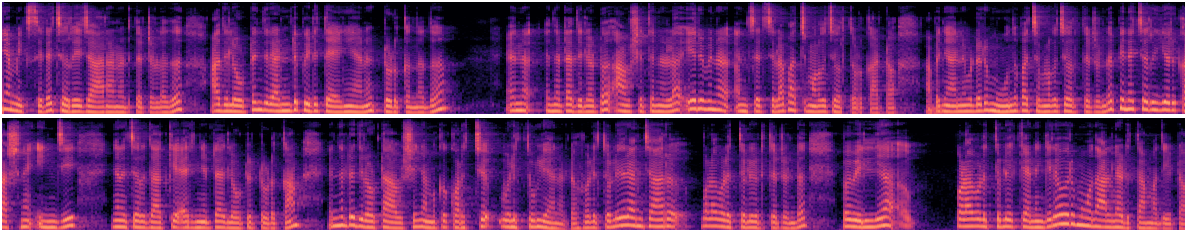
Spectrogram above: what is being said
ഞാൻ മിക്സിയുടെ ചെറിയ ജാറാണ് എടുത്തിട്ടുള്ളത്. അതിലോട്ട് രണ്ട് പിടി തേങ്ങയാണ് ഇട്ട് കൊടുക്കുന്നത്. എന്നിട്ട് അതിലോട്ട് ആവശ്യത്തിനുള്ള എരിവിന് അനുസരിച്ചുള്ള പച്ചമുളക് ചേർത്ത് കൊടുക്കാം കേട്ടോ. അപ്പോൾ ഞാനിവിടെ ഒരു മൂന്ന് പച്ചമുളക് ചേർത്തിട്ടുണ്ട്. പിന്നെ ചെറിയൊരു കഷ്ണം ഇഞ്ചി ഇങ്ങനെ ചെറുതാക്കി അരിഞ്ഞിട്ട് അതിലോട്ട് ഇട്ട് കൊടുക്കാം. എന്നിട്ട് ഇതിലോട്ട് ആവശ്യം നമുക്ക് കുറച്ച് വെളുത്തുള്ളിയാണ് കേട്ടോ. വെളുത്തുള്ളി ഒരു അഞ്ചാറ് പുള വെളുത്തുള്ളി എടുത്തിട്ടുണ്ട്. ഇപ്പോൾ വലിയ പുള വെളുത്തുള്ളിയൊക്കെ ആണെങ്കിൽ ഒരു മൂന്നാലിന് എടുത്താൽ മതി കേട്ടോ.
